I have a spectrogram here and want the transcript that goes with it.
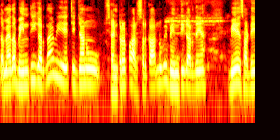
ਤਾਂ ਮੈਂ ਤਾਂ ਬੇਨਤੀ ਕਰਦਾ ਵੀ ਇਹ ਚੀਜ਼ਾਂ ਨੂੰ ਸੈਂਟਰ ਭਾਰਤ ਸਰਕਾਰ ਨੂੰ ਵੀ ਬੇਨਤੀ ਕਰਦੇ ਆ ਵੀ ਇਹ ਸਾਡੀ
